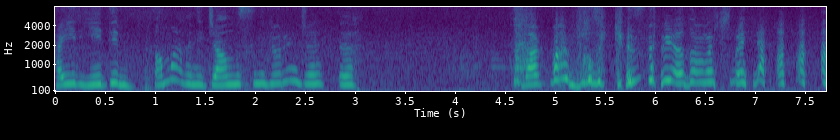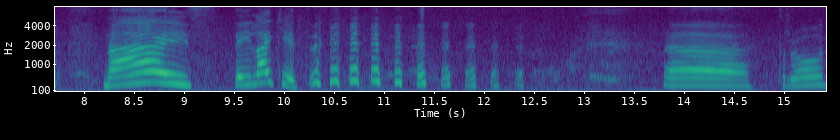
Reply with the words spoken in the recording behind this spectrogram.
Hayır yedim ama hani canlısını görünce ıh. Bak bak balık gösteriyor adam hoşuna. nice. They like it. Ah, Trout.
